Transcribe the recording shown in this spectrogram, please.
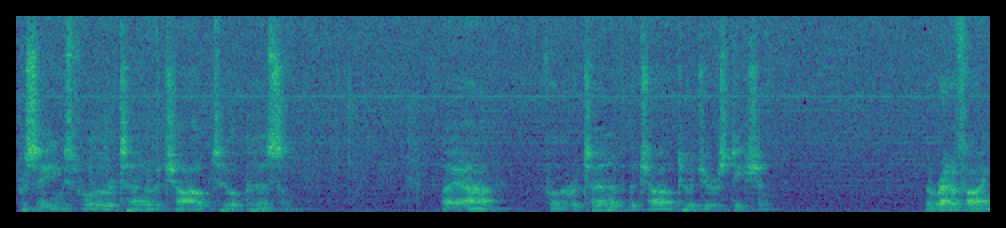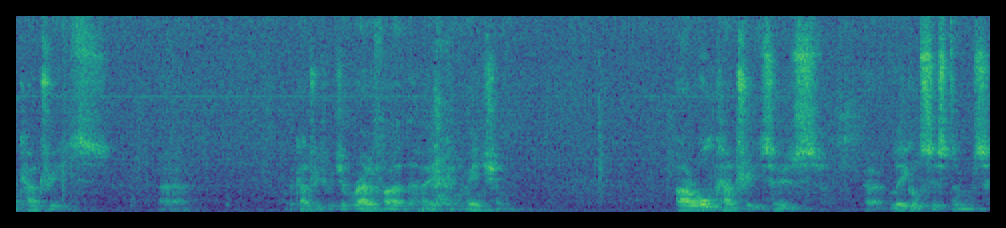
proceedings for the return of a child to a person. They are for the return of the child to a jurisdiction. The ratifying countries, uh, the countries which have ratified the Hague Convention, are all countries whose uh, legal systems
